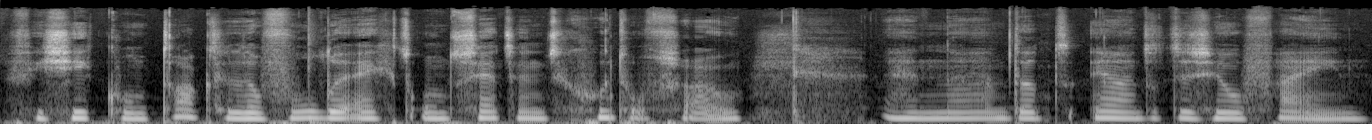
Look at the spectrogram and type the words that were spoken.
fysiek contact. Dat voelde echt ontzettend goed of zo. En dat, ja, dat is heel fijn.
